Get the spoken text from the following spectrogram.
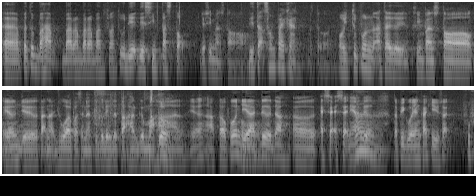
uh, apa tu barang-barang bantuan tu dia dia simpan stok. Dia simpan stok. Dia tak sampaikan. Betul. Oh itu pun antara simpan stok ya hmm. dia tak nak jual pasal nanti boleh letak harga Betul. mahal ya ataupun oh. dia ada dah uh, aset-aset ni hmm. ada tapi goyang kaki ustaz. Uf,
